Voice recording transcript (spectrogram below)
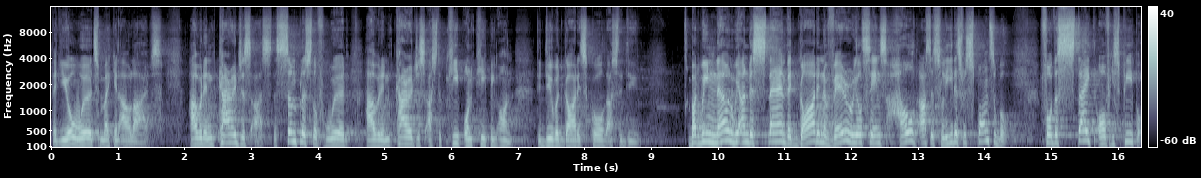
that your words make in our lives. how it encourages us, the simplest of word, how it encourages us to keep on keeping on, to do what God has called us to do. But we know and we understand that God, in a very real sense, hold us as leaders responsible for the state of his people.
